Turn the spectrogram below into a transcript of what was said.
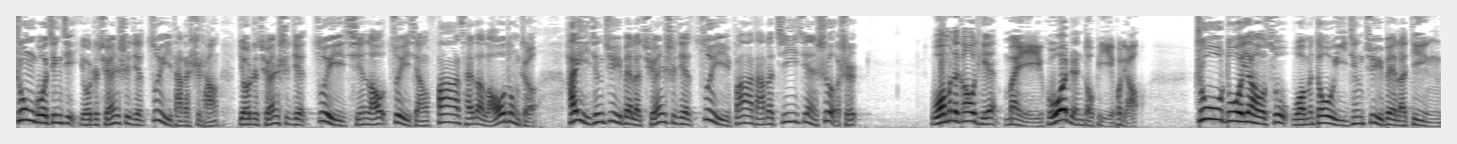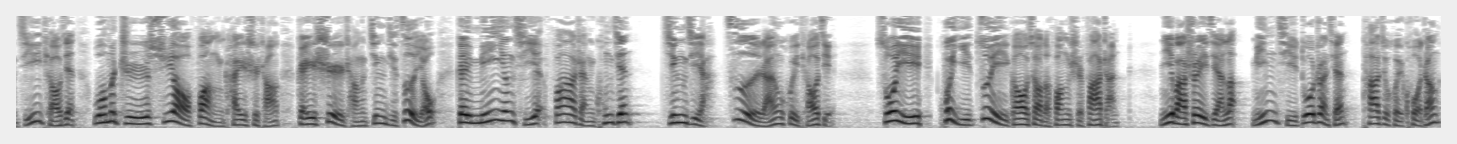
中国经济有着全世界最大的市场，有着全世界最勤劳、最想发财的劳动者，还已经具备了全世界最发达的基建设施。我们的高铁，美国人都比不了。诸多要素，我们都已经具备了顶级条件。我们只需要放开市场，给市场经济自由，给民营企业发展空间，经济啊，自然会调节。所以，会以最高效的方式发展。你把税减了，民企多赚钱，他就会扩张，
